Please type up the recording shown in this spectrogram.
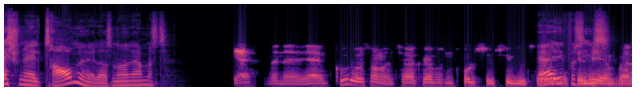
nationalt traume, eller sådan noget nærmest. Ja, men øh, ja, kudos, hvor man tør at køre på sådan en prototypcykel til, Ja, lige til præcis. VM. Men,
